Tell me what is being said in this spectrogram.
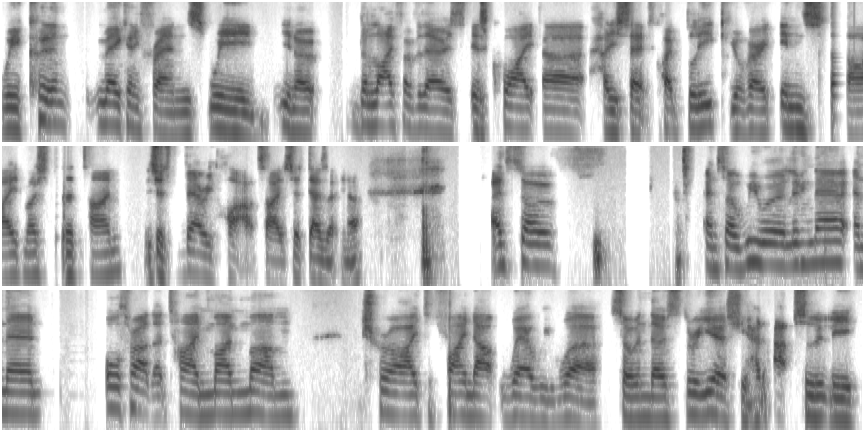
we couldn't make any friends. We, you know, the life over there is is quite uh, how do you say it? it's quite bleak. You're very inside most of the time. It's just very hot outside. It's just desert, you know. And so and so we were living there, and then all throughout that time, my mum tried to find out where we were. So in those three years, she had absolutely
